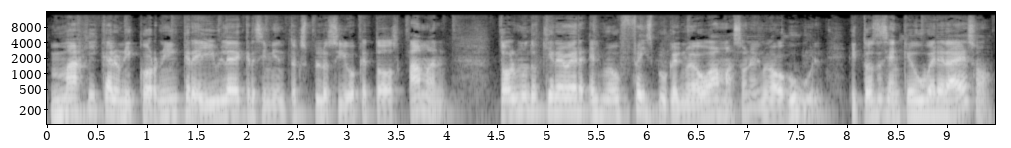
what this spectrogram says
mágica, el unicornio increíble de crecimiento explosivo que todos aman. Todo el mundo quiere ver el nuevo Facebook, el nuevo Amazon, el nuevo Google. Y todos decían que Uber era eso.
